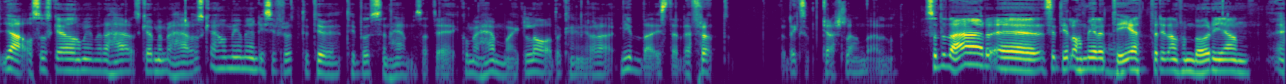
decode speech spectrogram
ja, och så ska jag ha med mig det här och ska jag ha med mig det här och så ska jag ha med mig en risifrutti till, till bussen hem. Så att jag kommer hem och är glad och kan göra middag istället för att liksom kraschlanda eller någonting. Så det där, eh, se till att ha med dig teet redan från början. Eh,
